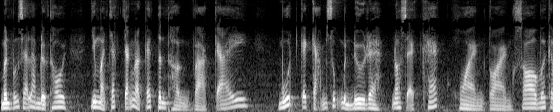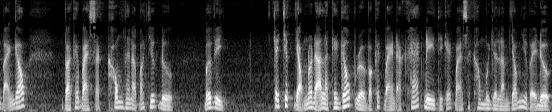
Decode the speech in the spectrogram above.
mình vẫn sẽ làm được thôi, nhưng mà chắc chắn là cái tinh thần và cái mood, cái cảm xúc mình đưa ra nó sẽ khác hoàn toàn so với cái bản gốc, và các bạn sẽ không thể nào bắt chước được. Bởi vì cái chất giọng nó đã là cái gốc rồi và các bạn đã khác đi thì các bạn sẽ không bao giờ làm giống như vậy được.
